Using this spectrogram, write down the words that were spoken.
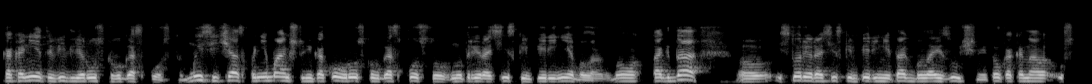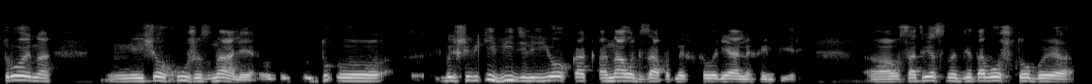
как они это видели, русского господства. Мы сейчас понимаем, что никакого русского господства внутри Российской империи не было, но тогда э, история Российской империи не так была изучена, и то, как она устроена, еще хуже знали. Э, большевики видели ее как аналог западных колониальных империй. Соответственно, для того, чтобы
